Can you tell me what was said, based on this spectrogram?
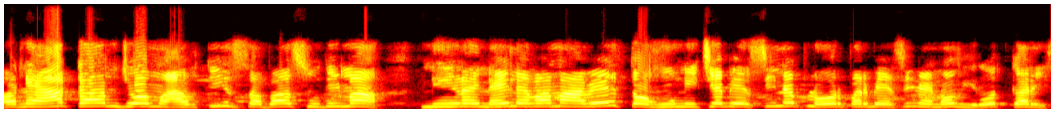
અને આ કામ જો આવતી સભા સુધીમાં નિર્ણય નહીં લેવામાં આવે, તો હું નીચે બેસીને, ફ્લોર પર બેસીને એનો વિરોધ કરીશ.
